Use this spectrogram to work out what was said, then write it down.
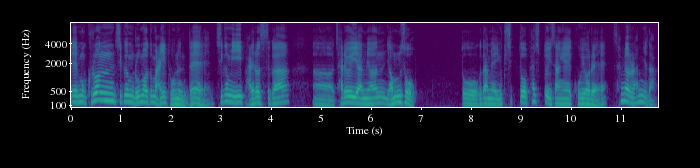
예, 뭐 그런 지금 루머도 많이 도는데 지금 이 바이러스가 어, 자료에 의하면 염소 또 그다음에 60도, 80도 이상의 고열에 참여를 합니다.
